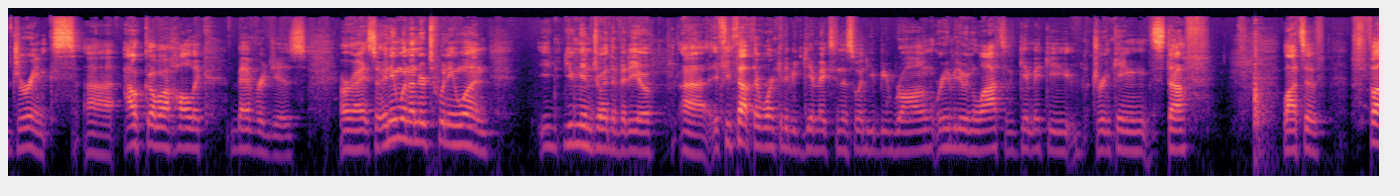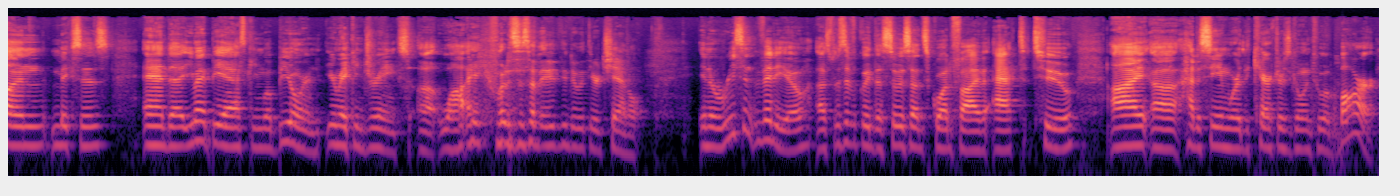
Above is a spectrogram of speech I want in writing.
drinks, uh, alcoholic beverages. Alright, so anyone under 21, you, you can enjoy the video. Uh, if you thought there weren't going to be gimmicks in this one, you'd be wrong. We're going to be doing lots of gimmicky drinking stuff, lots of fun mixes. And uh, you might be asking, well, Bjorn, you're making drinks. Uh, why? What does this have anything to do with your channel? In a recent video, uh, specifically the Suicide Squad 5 Act 2, I uh, had a scene where the characters go into a bar.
